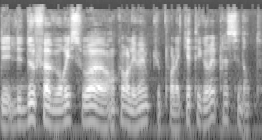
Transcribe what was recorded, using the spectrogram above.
les, deux favoris soient encore les mêmes que pour la catégorie précédente.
